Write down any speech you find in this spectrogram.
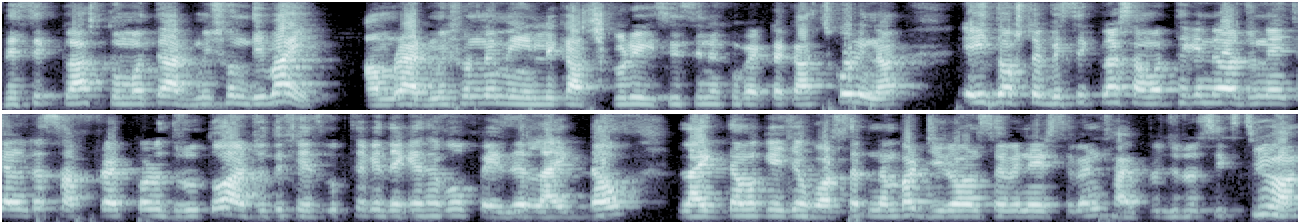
বেসিক ক্লাস তোমাতে অ্যাডমিশন দিবাই। আমরা অ্যাডমিশন নিয়ে মেইনলি কাজ করি ইসিসি নিয়ে খুব একটা কাজ করি না। এই দশটা বেসিক ক্লাস আমার থেকে নেওয়ার জন্য এই চ্যানেলটা সাবস্ক্রাইব করো দ্রুত। আর যদি ফেসবুক থেকে দেখে থাকো পেজে লাইক দাও। লাইক দাও আমাকে এই যে WhatsApp number zero one seven eight seven five two zero six three one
